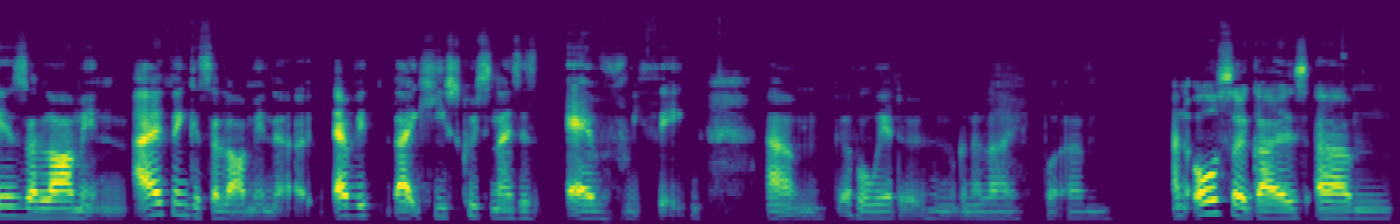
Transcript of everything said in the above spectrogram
is alarming. I think it's alarming. Uh, every like he scrutinizes everything. Um, bit of a weirdo. I'm not gonna lie, but um, and also guys, um,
